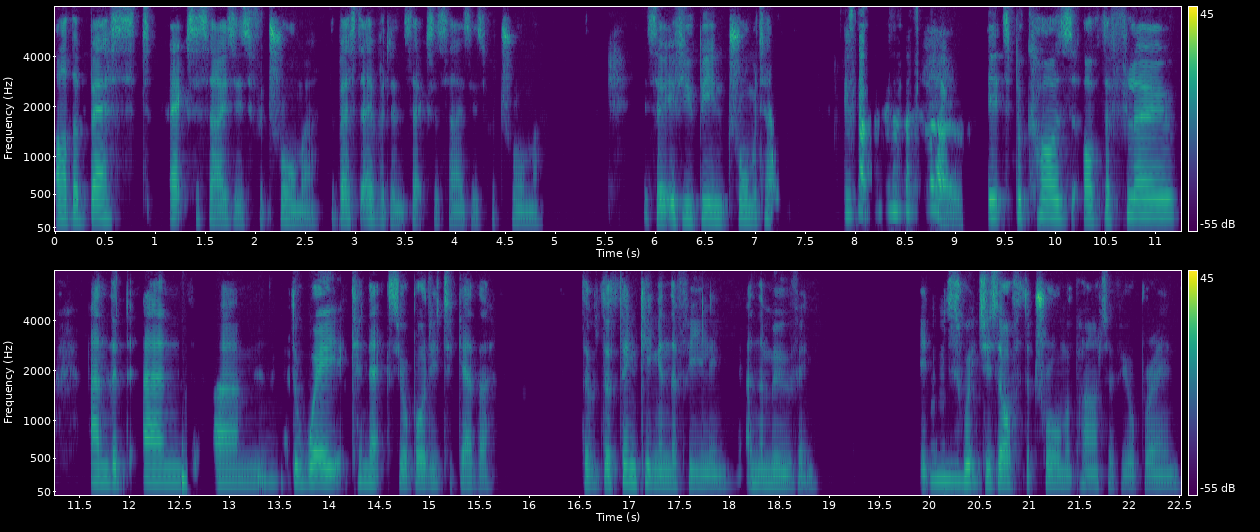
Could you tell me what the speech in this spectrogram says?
are the best exercises for trauma, the best evidence exercises for trauma. So if you've been traumatized, is that because of the flow? It's because of the flow and the and um, mm. the way it connects your body together, the the thinking and the feeling and the moving. It mm. switches off the trauma part of your brain.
